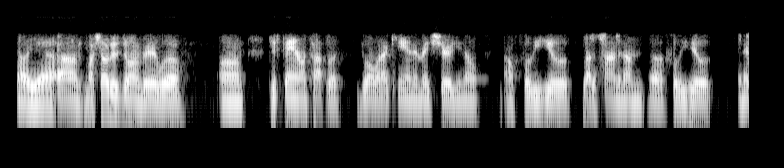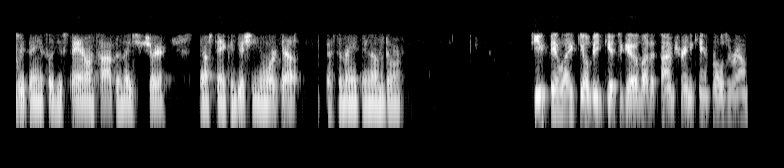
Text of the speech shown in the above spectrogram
Oh yeah, um, my shoulder's doing very well. Um, just staying on top of doing what I can and make sure you know I'm fully healed by the time that I'm uh, fully healed and everything. So just staying on top and making sure that I'm staying conditioned and worked out. That's the main thing I'm doing. Do you feel like you'll be good to go by the time training camp rolls around?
